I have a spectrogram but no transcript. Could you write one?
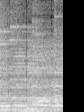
you will know.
